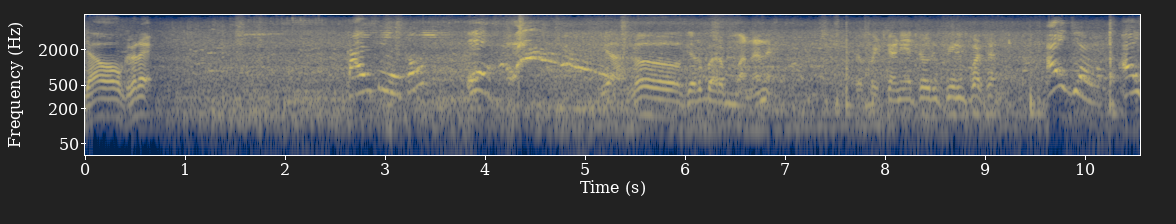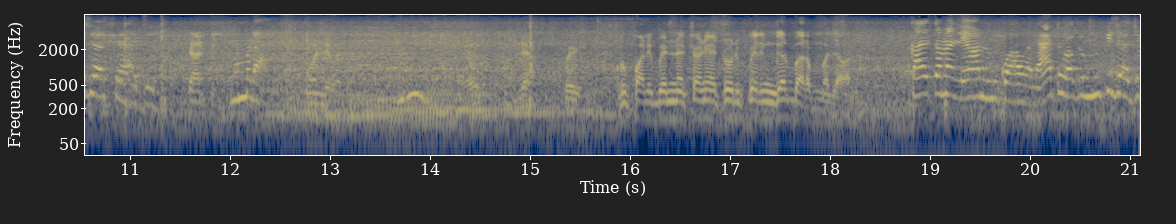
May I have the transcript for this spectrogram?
જાઓ ઘરે. હાલો ગરબા રમવાના ને. તો ભાઈ તો રૂપિયા પડશે ને? આઈ જાય આઈ જશે આજે. હમણાં. કોણ લેવા? લે ભાઈ કૃપાલી બેનને ચણિયા ચોરી પહેરીને ગરબા રમવા જવાના. કાલ તમે લેવાનું મૂકો આવવાના. આઠ વાગે મૂકી જાજો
